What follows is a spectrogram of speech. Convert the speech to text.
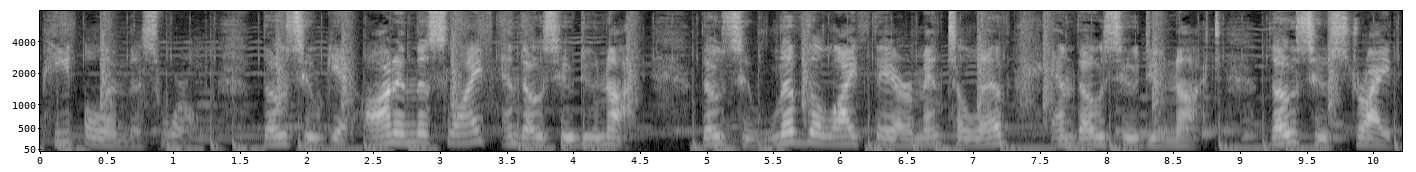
people in this world those who get on in this life and those who do not. Those who live the life they are meant to live and those who do not. Those who stride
